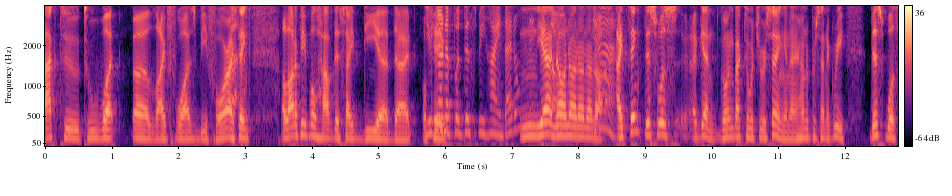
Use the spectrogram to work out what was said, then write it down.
back to to what uh, life was before. I think a lot of people have this idea that okay, you're gonna put this behind. I don't Mm, think. yeah, so. no, no, no, no, no. Yeah. I think this was again going back to what you were saying, and I 100% agree. This was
